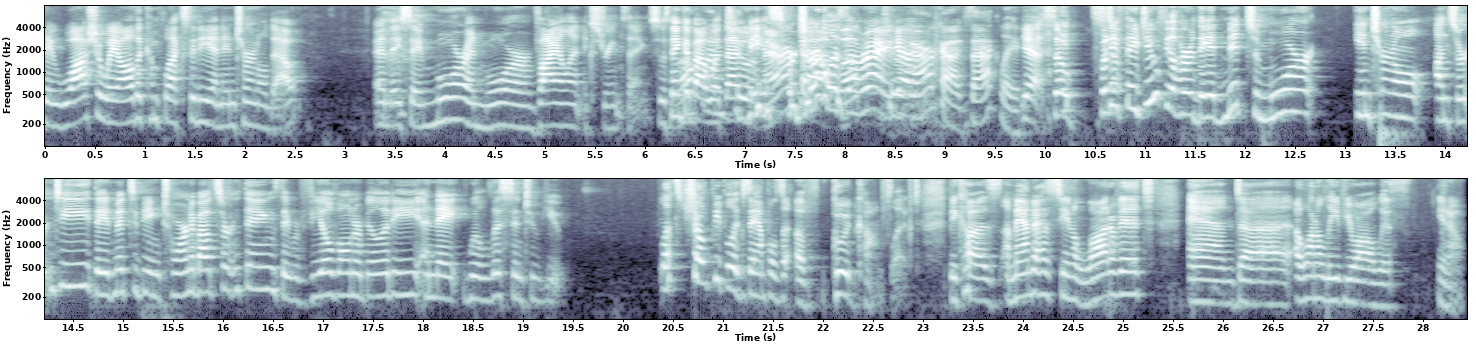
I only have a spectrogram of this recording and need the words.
They wash away all the complexity and internal doubt. And they say more and more violent, extreme things. So think about what that Welcome means for journalism, Welcome right? To yeah. America, exactly. Yeah. So, It- but so- if they do feel heard, they admit to more internal uncertainty. They admit to being torn about certain things. They reveal vulnerability, and they will listen to you. let's show people examples of good conflict because Amanda has seen a lot of it, and uh, I want to leave you all with you know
